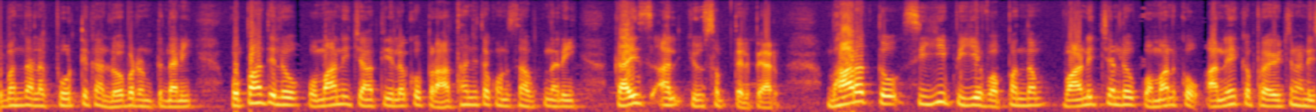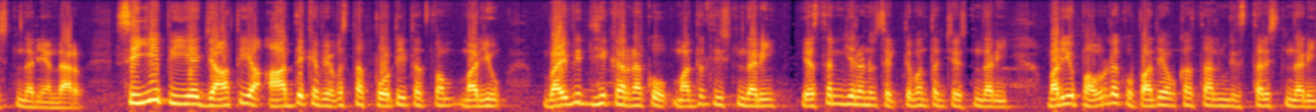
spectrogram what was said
నిబంధనలకు పూర్తిగా లోబడి ఉంటుందని ఉపాధిలో ఒమానీ జాతీయులకు ప్రాధాన్యత కొనసాగుతుందని కైజ్ అల్ యూసఫ్ తెలిపారు. భారత్తో సిఈపిఏ ఒప్పందం వాణిజ్యంలో ఒమాన్కు అనేక ప్రయోజనాలు ఇస్తుందని అన్నారు. సిఈపిఏ జాతీయ ఆర్థిక వ్యవస్థ పోటీతత్వం మరియు వైవిధ్యీకరణకు మద్దతు ఇస్తుందని ఎస్ఎంఈలను శక్తివంతం చేస్తుందని మరియు పౌరులకు ఉపాధి అవకాశాలను విస్తరిస్తుందని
